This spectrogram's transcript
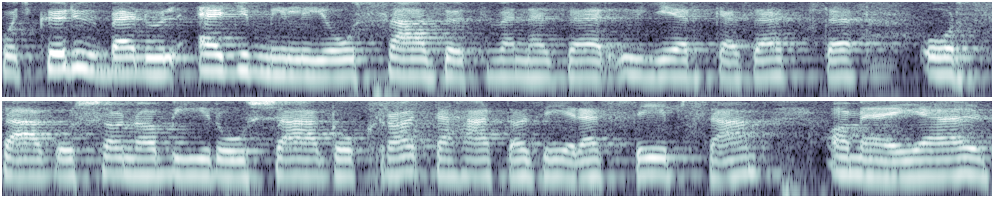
hogy körülbelül 1 millió 150 ezer ügy érkezett országosan a bíróságokra, tehát azért ez szép szám, amelyel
